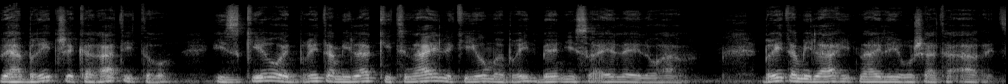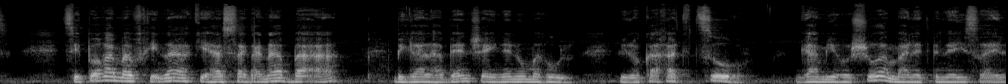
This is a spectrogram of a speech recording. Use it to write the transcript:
והברית שכרת איתו, הזכירו את ברית המילה כתנאי לקיום הברית בין ישראל לאלוהיו. ברית המילה היא תנאי לירושת הארץ. ציפורה מבחינה כי הסגנה באה בגלל הבן שאיננו מהול, והיא לוקחת צור. גם יהושע מל את בני ישראל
